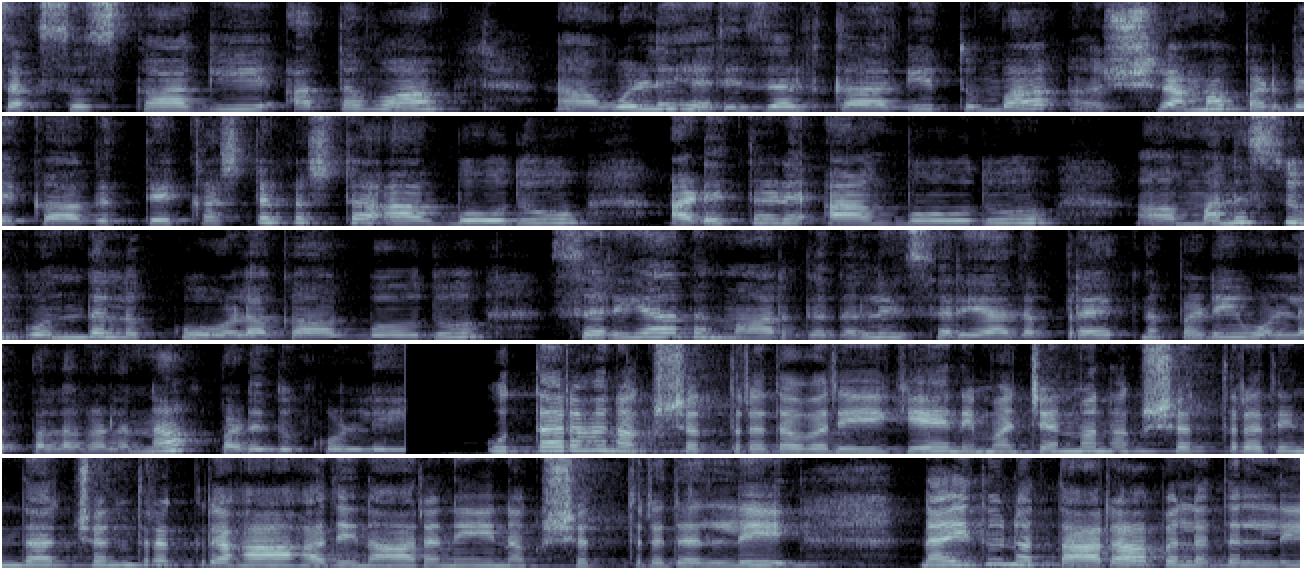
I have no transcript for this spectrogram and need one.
ಸಕ್ಸಸ್ಗಾಗಿ ಅಥವಾ ಆ, ಒಳ್ಳೆಯ ರಿಸಲ್ಟ್ಗಾಗಿ ತುಂಬ ಶ್ರಮ ಪಡಬೇಕಾಗುತ್ತೆ. ಕಷ್ಟ ಕಷ್ಟ ಆಗ್ಬೋದು ಅಡೆತಡೆ ಆಗ್ಬೋದು ಮನಸ್ಸು ಗೊಂದಲಕ್ಕೂ ಒಳಗಾಗ್ಬೋದು. ಸರಿಯಾದ ಮಾರ್ಗದಲ್ಲಿ ಸರಿಯಾದ ಪ್ರಯತ್ನ ಪಡಿ ಒಳ್ಳೆ ಫಲಗಳನ್ನು ಪಡೆದುಕೊಳ್ಳಿ. ಉತ್ತರ ನಕ್ಷತ್ರದವರಿಗೆ ನಿಮ್ಮ ಜನ್ಮ ನಕ್ಷತ್ರದಿಂದ ಚಂದ್ರಗ್ರಹ ಹದಿನಾರನೇ ನಕ್ಷತ್ರದಲ್ಲಿ ನೈದುನ ತಾರಾಬಲದಲ್ಲಿ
